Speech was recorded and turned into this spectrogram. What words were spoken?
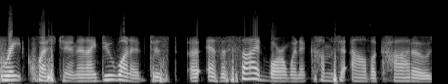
great question, and I do want to just, uh, as a sidebar, when it comes to avocados,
